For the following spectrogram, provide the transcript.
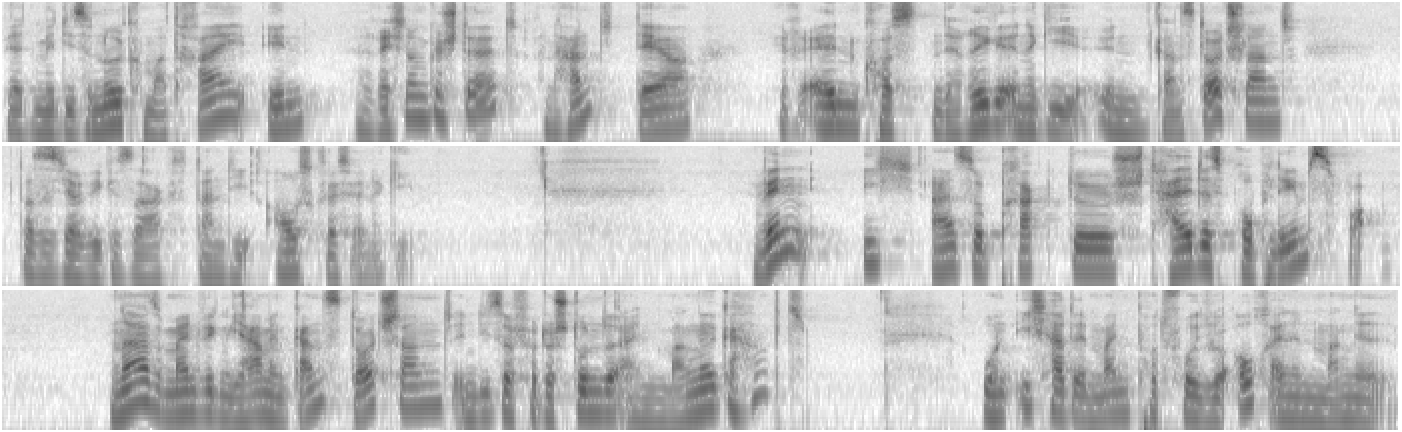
werden mir diese 0,3 in Rechnung gestellt anhand der reellen Kosten der Regelenergie in ganz Deutschland. Das ist ja wie gesagt dann die Ausgleichsenergie. Wenn ich also praktisch Teil des Problems war, na, also meinetwegen, wir haben in ganz Deutschland in dieser Viertelstunde einen Mangel gehabt und ich hatte in meinem Portfolio auch einen Mangel.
